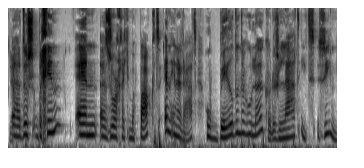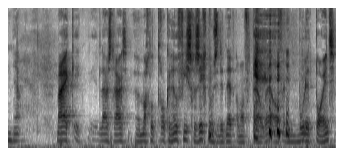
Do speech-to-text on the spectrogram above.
Ja. Eh, dus begin en eh, zorg dat je me pakt. En inderdaad, hoe beeldender, hoe leuker. Dus laat iets zien. Ja. Maar ik, ik luisteraars, uh, Machtel trok een heel vies gezicht toen ze dit net allemaal vertelde over die bullet points.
